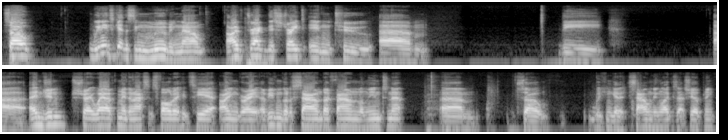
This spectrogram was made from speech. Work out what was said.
so we need to get this thing moving now. I've dragged this straight into um, the uh, engine straight away. I've made an assets folder. It's here, iron grey. I've even got a sound I found on the internet, um, so we can get it sounding like it's actually opening.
